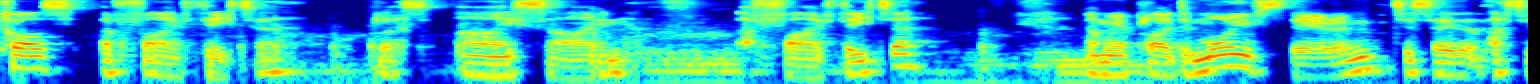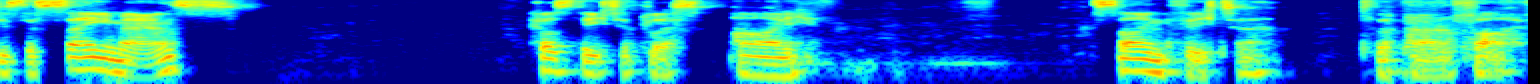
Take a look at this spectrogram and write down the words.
cos of 5 theta plus i sine of 5 theta. And we apply de Moivre's theorem to say that that is the same as cos theta plus i sine theta to the power of 5.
